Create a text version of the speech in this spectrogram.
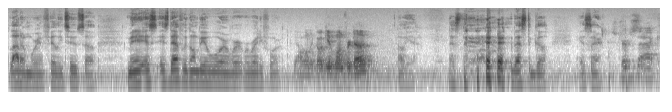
A lot of them were in Philly too, so I mean it's it's definitely going to be a war and we're, we're ready for it. Y'all want to go get one for Doug? Oh yeah, that's the, that's the go. Yes sir. Strip sack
